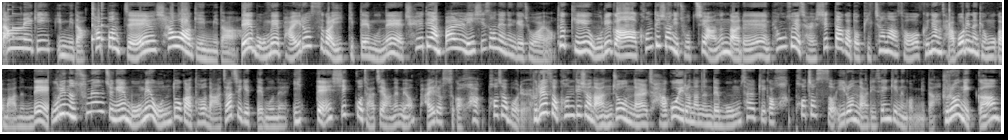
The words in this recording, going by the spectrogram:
땀내기입니다. 첫 번째, 샤워하기입니다. 내 몸에 바이러스가 있기 때문에 최대한 빨리 씻어내는 게 좋아요. 특히 우리가 컨디션이 좋지 않은 날은 평소에 잘 씻다가 더 귀찮아서 그냥 자버리는 경우가 많은데 우리는 수면 중에 몸의 온도가 더 낮아지기 때문에 이때 씻고 자지 않으면 바이러스가 확 퍼져버려요. 그래서 컨디션 안 좋은 날 자고 일어났는데 몸살기가 확 퍼졌어 이런 날이 생기는 겁니다. 그러니까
